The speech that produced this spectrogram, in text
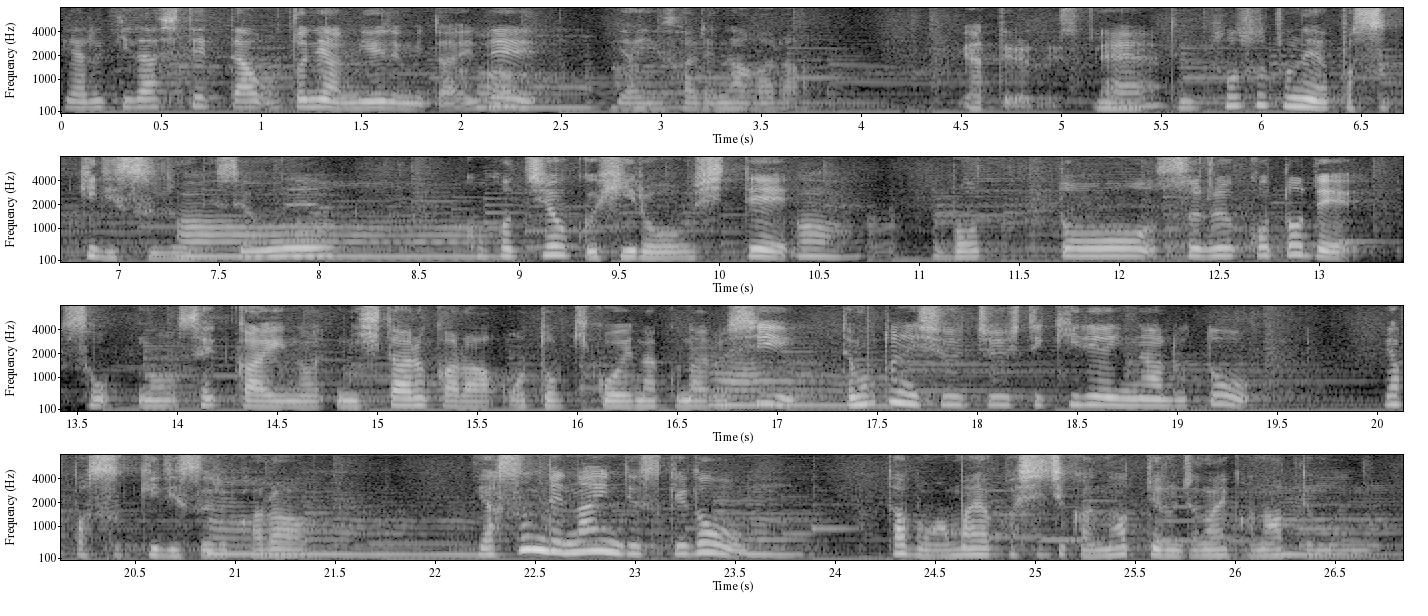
い、やる気出してって音には見えるみたいで揶揄されながら。やってるんですね、うん、でそうするとねやっぱすっきりするんですよね。心地よく疲労して、うん、没頭することでその世界のに浸るから音聞こえなくなるし手元に集中して綺麗になるとやっぱすっきりするから休んでないんですけど、うん、多分甘やかし時間になってるんじゃないかなって思います。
